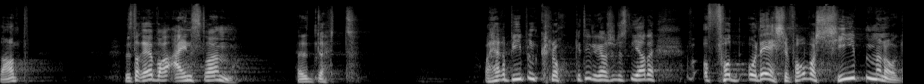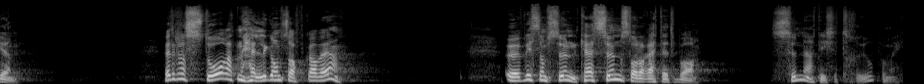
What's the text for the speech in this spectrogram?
Sant? Hvis det er bare én strøm, er det dødt. Og Her er Bibelen klokketydelig. Jeg har ikke lyst til å gjøre det. For, og det er ikke for å være kjip med noen. Vet du hva det står at Den hellige ånds oppgave er? Overbevist om synd. Hva er synd, står det rett etterpå. Synd er at de ikke tror på meg.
